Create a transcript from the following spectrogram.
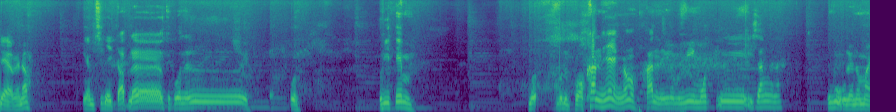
แล้วเลยเนาะเตรียมสิได้กลับแล้วทุกคนเอ้ยโอ้ยพอดีเต็ม บ่บ่ได้ปอกขั้นแห้งเนาะขั้นนี่มันมีมดมีอีสังอะนะรู้แล้วเนาะใหม่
